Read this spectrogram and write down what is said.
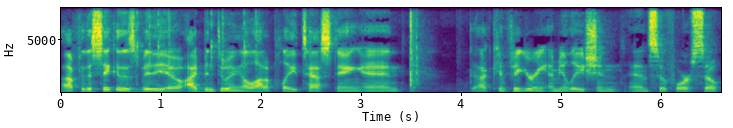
Uh, for the sake of this video, I've been doing a lot of play testing and uh, configuring emulation and so forth. So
